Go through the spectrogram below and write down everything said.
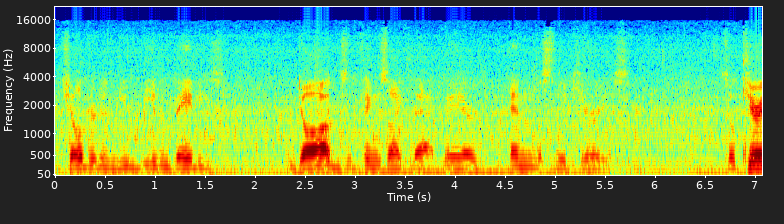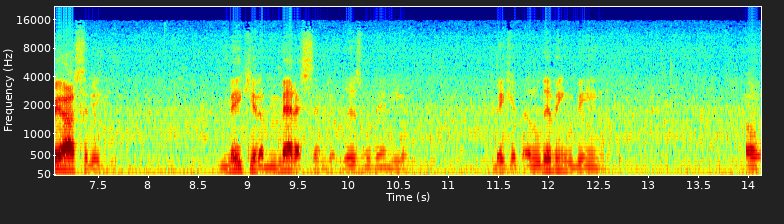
children and even- babies, dogs and things like that, they are endlessly curious. So curiosity, make it a medicine that lives within you. Make it a living being. Oh,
